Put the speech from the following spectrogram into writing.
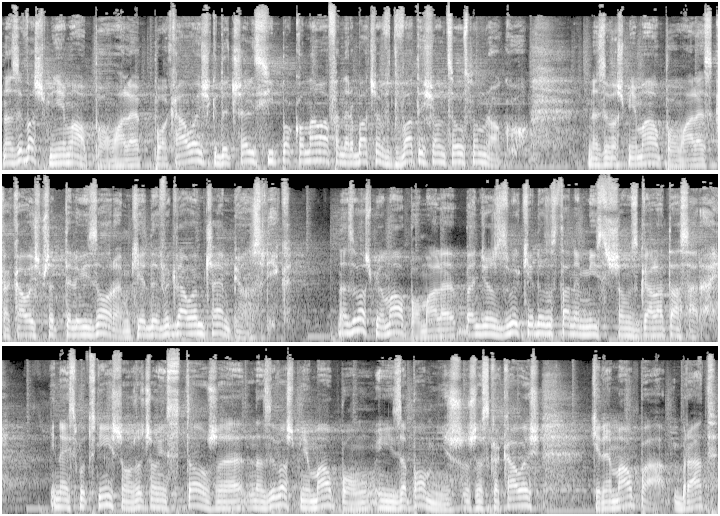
Nazywasz mnie małpą, ale płakałeś, gdy Chelsea pokonała Fenerbahce w 2008 roku. Nazywasz mnie małpą, ale skakałeś przed telewizorem, kiedy wygrałem Champions League. Nazywasz mnie małpą, ale będziesz zły, kiedy zostanę mistrzem z Galatasaray. I najsmutniejszą rzeczą jest to, że nazywasz mnie małpą i zapomnisz, że skakałeś, kiedy małpa, brat,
